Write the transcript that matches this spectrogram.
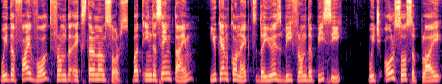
with a 5 volt from the external source. But in the same time, you can connect the USB from the PC, which also supply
